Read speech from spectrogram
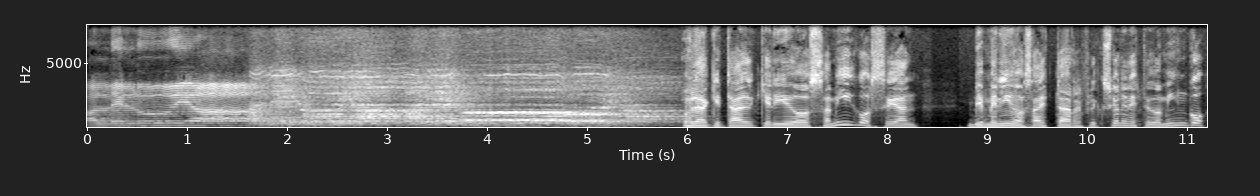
Aleluya. Aleluya, aleluya. Hola, ¿qué tal queridos amigos? Sean bienvenidos a esta reflexión en este domingo,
